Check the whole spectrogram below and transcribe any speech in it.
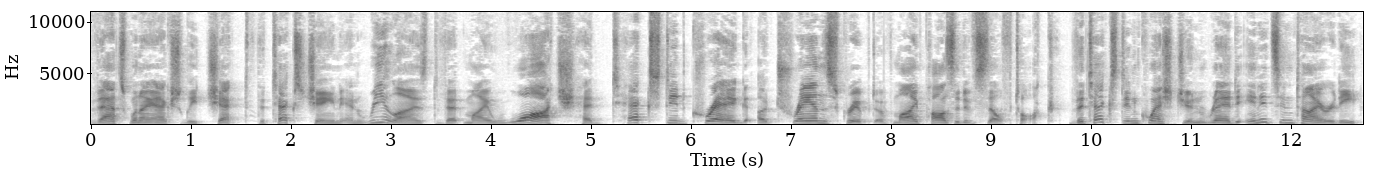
that's when I actually checked the text chain and realized that my watch had texted Craig a transcript of my positive self-talk. The text in question read in its entirety,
